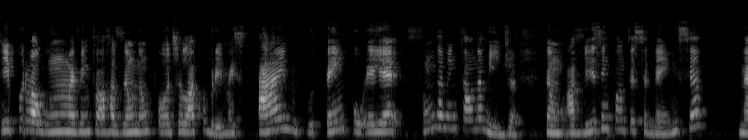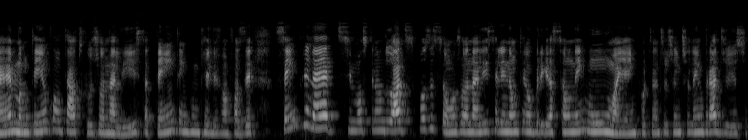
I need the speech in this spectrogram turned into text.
e por alguma eventual razão não pôde lá cobrir. Mas time, o tempo, ele é fundamental na mídia. Então, avisem com antecedência, né? Mantenham contato com o jornalista, tentem com o que eles vão fazer, sempre, né, se mostrando à disposição. O jornalista ele não tem obrigação nenhuma e é importante a gente lembrar disso.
